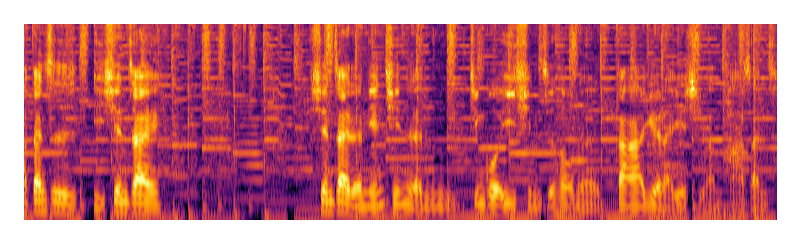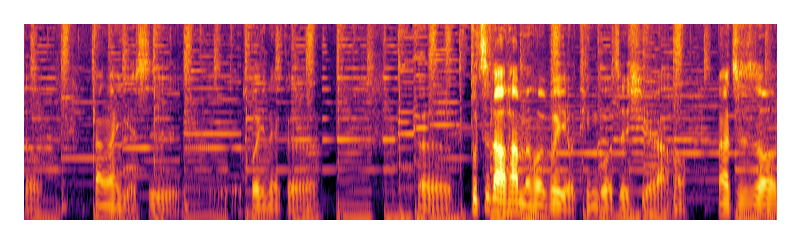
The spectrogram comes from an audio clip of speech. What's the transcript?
啊。但是以现在现在的年轻人，经过疫情之后呢，大家越来越喜欢爬山之后，当然也是会那个呃，不知道他们会不会有听过这些然后。那就是说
